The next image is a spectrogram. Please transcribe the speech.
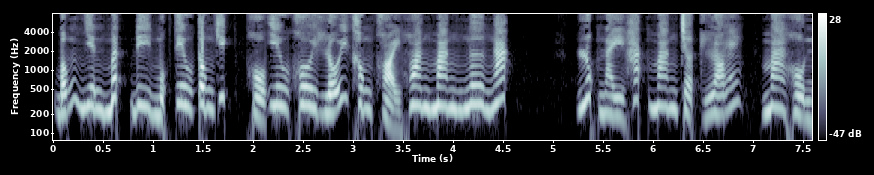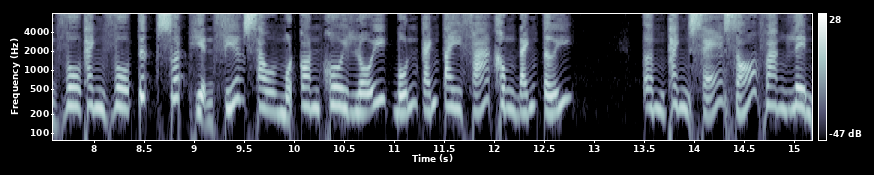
Bỗng nhiên mất đi mục tiêu công kích, hồ yêu khôi lỗi không khỏi hoang mang ngơ ngác. Lúc này hắc mang chợt lóe, ma hồn vô thanh vô tức xuất hiện phía sau một con khôi lỗi bốn cánh tay phá không đánh tới. Âm thanh xé gió vang lên,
